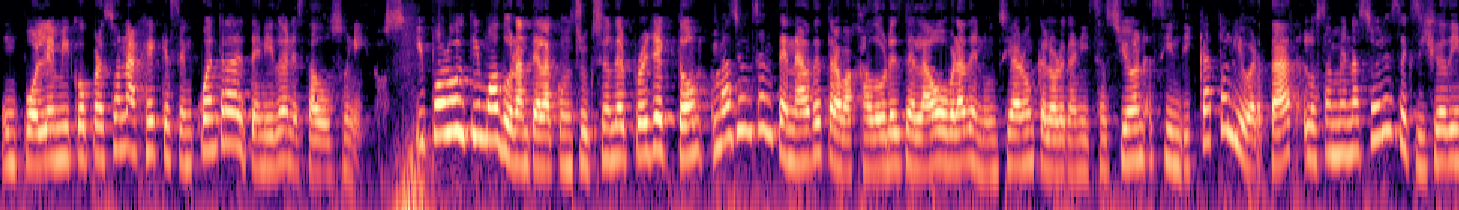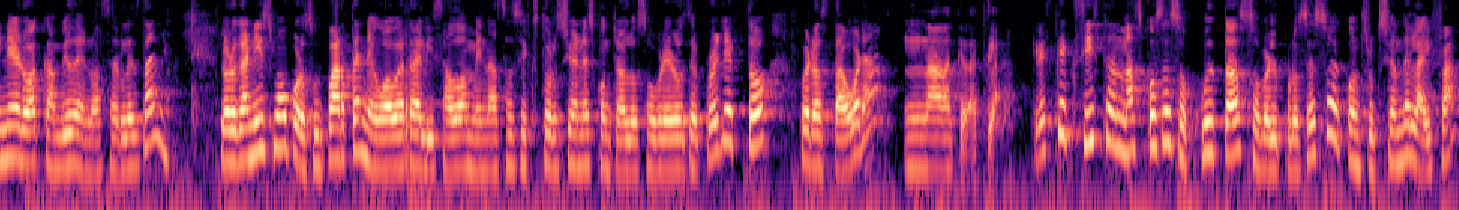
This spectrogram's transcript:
un polémico personaje que se encuentra detenido en Estados Unidos. Y por último, durante la construcción del proyecto, más de un centenar de trabajadores de la obra denunciaron que la organización Sindicato Libertad los amenazó y les exigió dinero a cambio de no hacerles daño. El organismo, por su parte, negó haber realizado amenazas y extorsiones contra los obreros del proyecto, pero hasta ahora nada queda claro. ¿Crees que existen más cosas ocultas sobre el proceso de construcción del AIFA?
